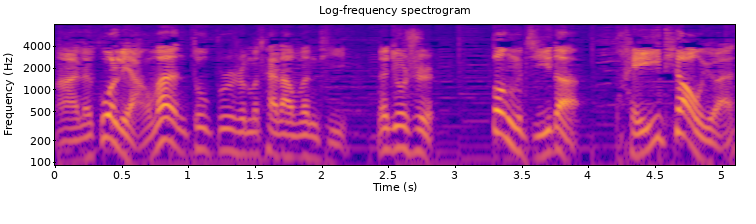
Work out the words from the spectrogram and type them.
啊，那过两万都不是什么太大问题，那就是蹦极的陪跳员。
